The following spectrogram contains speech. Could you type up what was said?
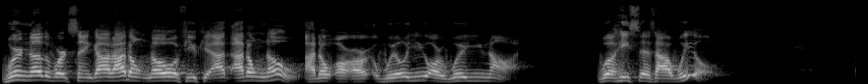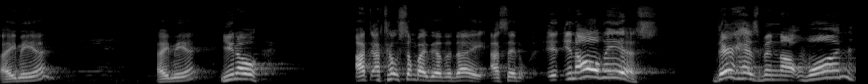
We're in other words saying, God, I don't know if you can, I, I don't know. I don't, or, or will you or will you not? Well, he says, I will. Amen. Amen. Amen. You know, I, I told somebody the other day, I said, in, in all this, there has been not one,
